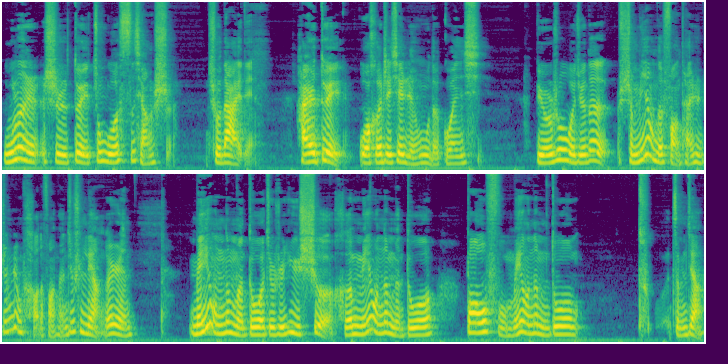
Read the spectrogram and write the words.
无论是对中国思想史说大一点，还是对我和这些人物的关系。比如说，我觉得什么样的访谈是真正好的访谈，就是两个人没有那么多就是预设和没有那么多包袱，没有那么多图怎么讲，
